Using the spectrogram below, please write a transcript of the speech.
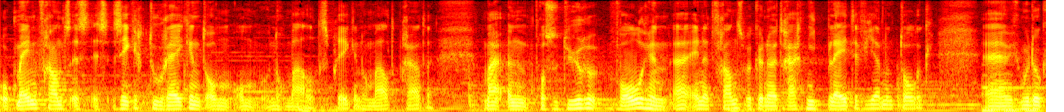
ook mijn Frans is, is zeker toereikend om, om, normaal te spreken, normaal te praten. Maar een procedure volgen hè, in het Frans, we kunnen uiteraard niet pleiten via een tolk. Uh, je moet ook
